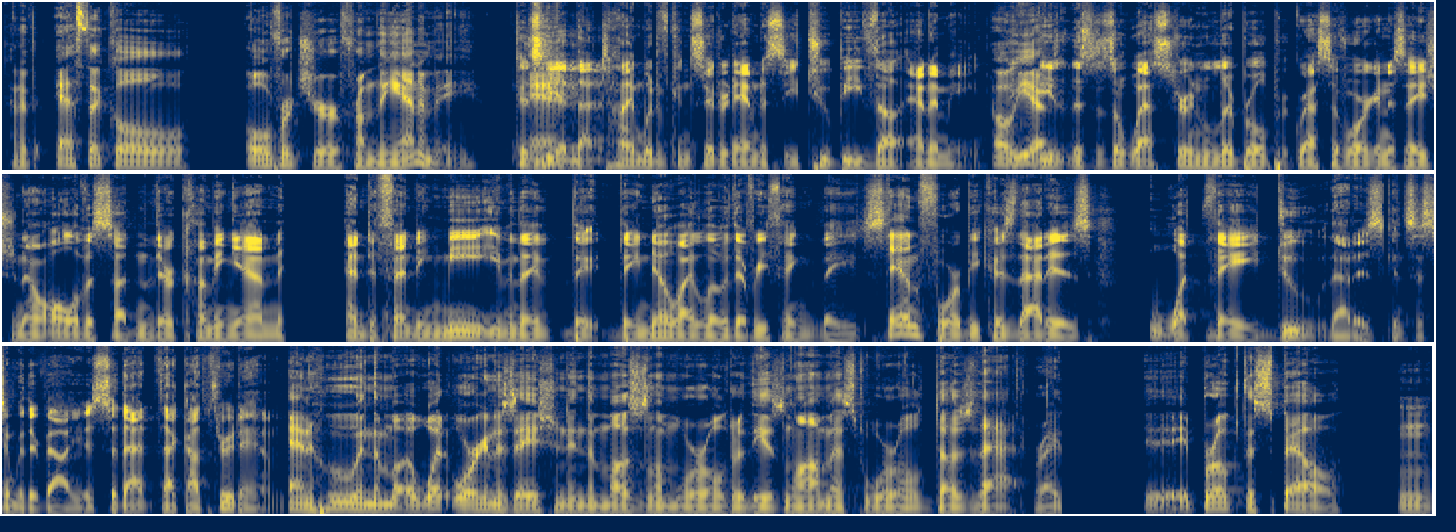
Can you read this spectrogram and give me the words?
kind of ethical overture from the enemy. Because he at that time would have considered Amnesty to be the enemy. Oh, yeah. This is a Western liberal progressive organization. Now all of a sudden they're coming in and defending me, even though they, they know I loathe everything they stand for, because that is what they do. That is consistent with their values. So that that got through to him. and who in the what organization in the Muslim world or the Islamist world does that, right? It, it broke the spell. Mm.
